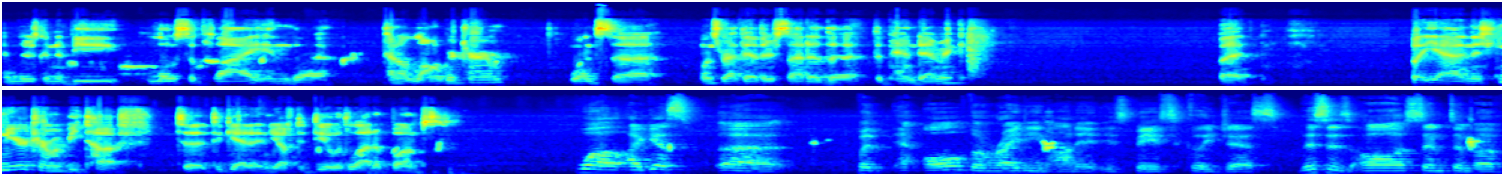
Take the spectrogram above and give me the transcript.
and there's going to be low supply in the kind of longer term once uh, once we're at the other side of the, the pandemic. But but yeah, in the near term would be tough to, to get in. You have to deal with a lot of bumps. Well, I guess, uh, but all the writing on it is basically just this is all a symptom of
